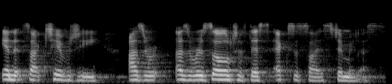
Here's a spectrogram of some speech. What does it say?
in its activity as a, as a result of this exercise stimulus.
